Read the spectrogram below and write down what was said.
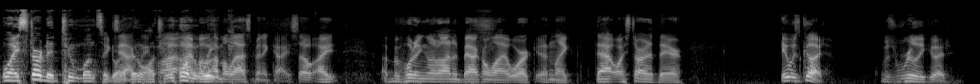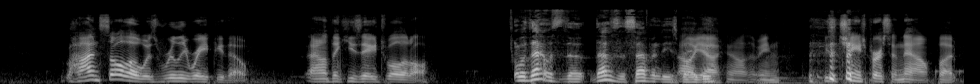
Well, I started two months ago. Exactly. I've been watching Well, one I'm, a a, week. I'm a last minute guy, so I I've been putting it on in the background while I work, and like that, I started there. It was good. It was really good. Han Solo was really rapey though. I don't think he's aged well at all. well, that was the that was the seventies, oh, baby. Oh yeah, you know, I mean, he's a changed person now, but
